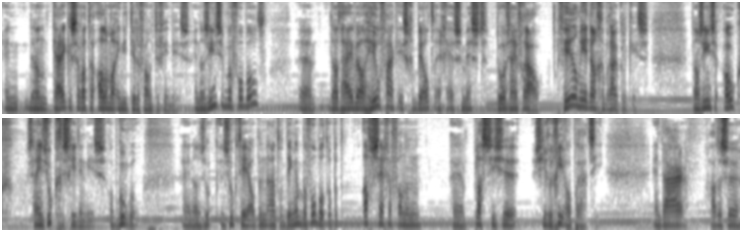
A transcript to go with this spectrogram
en dan kijken ze wat er allemaal in die telefoon te vinden is. En dan zien ze bijvoorbeeld dat hij wel heel vaak is gebeld en ge-sms'd door zijn vrouw. Veel meer dan gebruikelijk is. Dan zien ze ook zijn zoekgeschiedenis op Google. En dan zoek, zoekt hij op een aantal dingen. Bijvoorbeeld op het afzeggen van een uh, plastische chirurgieoperatie. En daar hadden ze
